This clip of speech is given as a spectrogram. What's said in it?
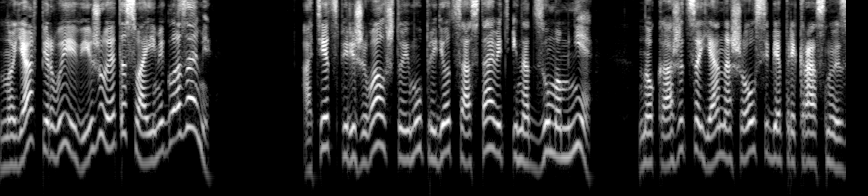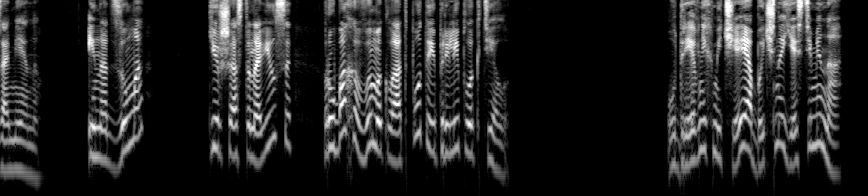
Но я впервые вижу это своими глазами». Отец переживал, что ему придется оставить и Инадзума мне, но, кажется, я нашел себе прекрасную замену. И Инадзума? Кирша остановился — Рубаха вымокла от пота и прилипла к телу. У древних мечей обычно есть имена.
